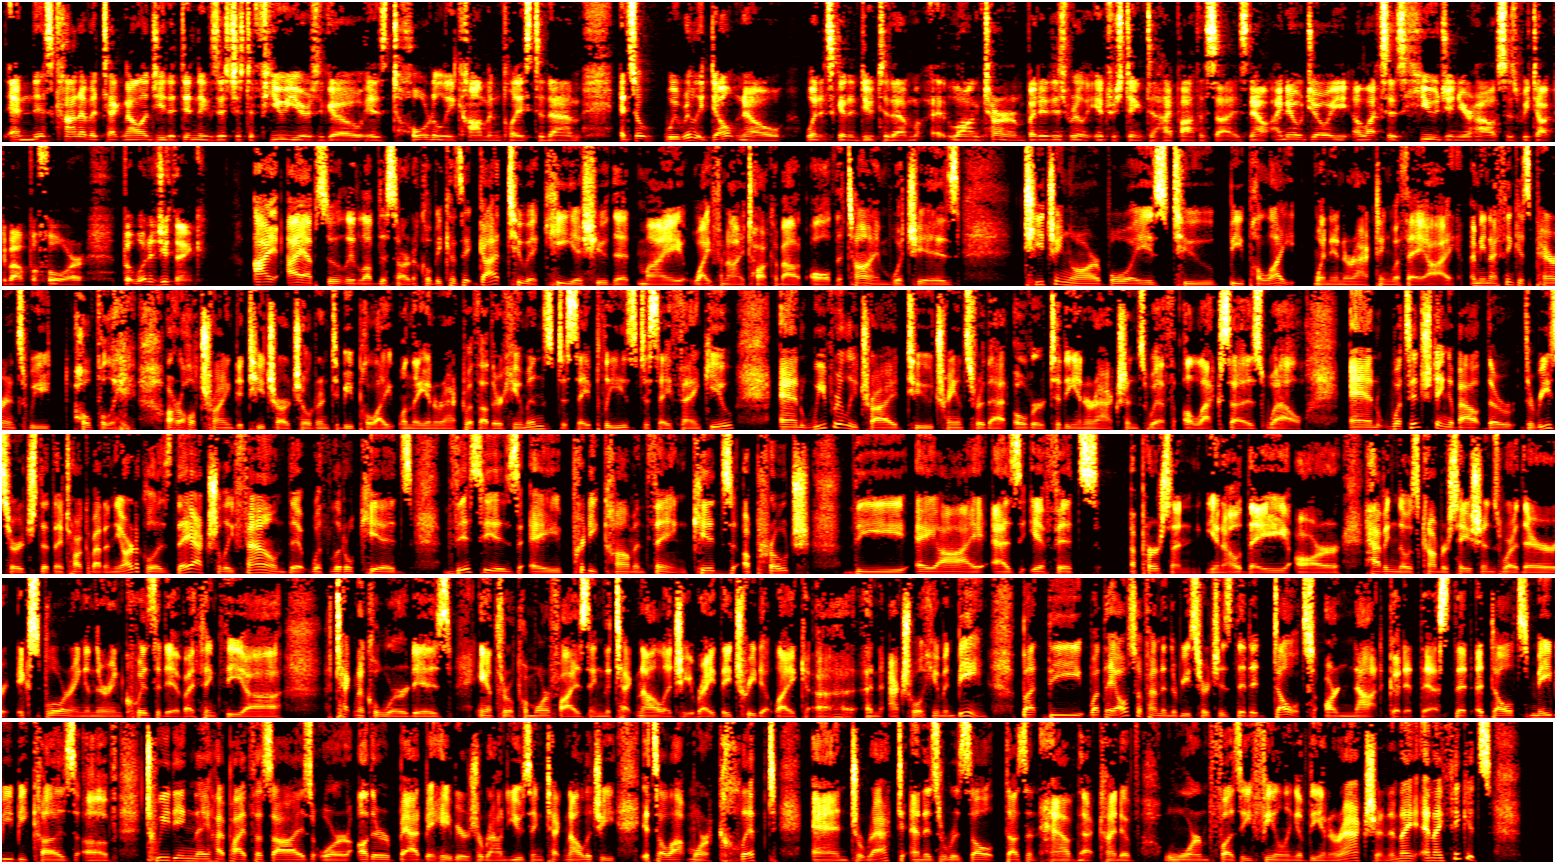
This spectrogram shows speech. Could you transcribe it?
and this kind of a technology that didn't exist just a few years ago is totally commonplace to them. And so we really don't know what it's going to do to them uh, long term but it is really interesting to hypothesize. Now i know joey alexa's huge in your house as we talked about before but what did you think I, I absolutely love this article because it got to a key issue that my wife and I talk about all the time, which is teaching our boys to be polite when interacting with AI. I mean, I think as parents, we hopefully are all trying to teach our children to be polite when they interact with other humans, to say please, to say thank you. And we've really tried to transfer that over to the interactions with Alexa as well. And what's interesting about the the research that they talk about in the article is they actually found that with little kids, this is a pretty common thing. Kids approach the AI as if it's a person. You know, they are having those conversations where they're exploring and they're inquisitive. I think the uh, technical word is anthropomorphizing the technology, right? They treat it like uh, an actual human being. But the what they also found in the research is that adults are not good at this. That adults, maybe because of tweeting, they hypothesize, or other bad behaviors around using technology, it's a lot more clipped and direct, and as a result doesn't have that kind of warm, fuzzy feeling of the interaction. And I and I think it's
